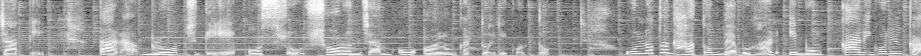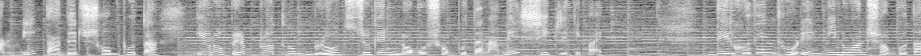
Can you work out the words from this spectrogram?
জাতি। তারা ব্রোঞ্জ দিয়ে অস্ত্র, সরঞ্জাম ও অলঙ্কার তৈরি করত। উন্নত ধাতব ব্যবহার এবং কারিগরির কারণে তাদের সভ্যতা ইউরোপের প্রথম ব্রোঞ্জ যুগের নগর সভ্যতা নামে স্বীকৃতি পায়। দীর্ঘদিন ধরে মিনোয়ান সভ্যতা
